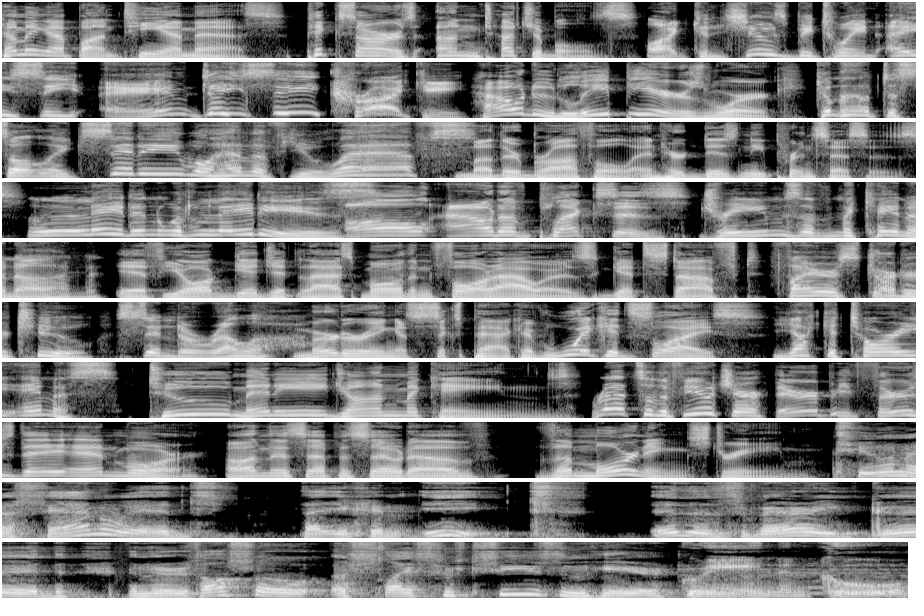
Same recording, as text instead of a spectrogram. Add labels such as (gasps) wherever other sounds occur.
Coming up on TMS, Pixar's Untouchables. I can choose between AC and DC? Crikey. How do leap years work? Come out to Salt Lake City, we'll have a few laughs. Mother Brothel and her Disney princesses. Laden with ladies. All out of plexes. Dreams of McCananon. If your Gidget lasts more than four hours, get stuffed. Firestarter 2, Cinderella. Murdering a six pack of Wicked Slice. Yakitori Amos. Too many John McCains. Rats of the Future. Therapy Thursday and more on this episode of The Morning Stream. tuna sandwich that you can eat. It is very good. And there's also a slice of cheese in here. green and cool.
